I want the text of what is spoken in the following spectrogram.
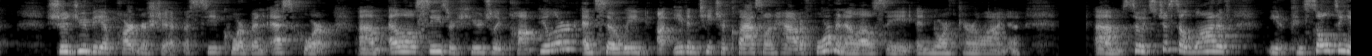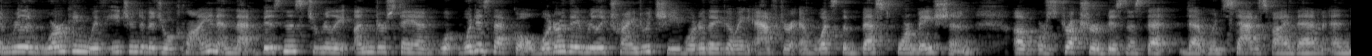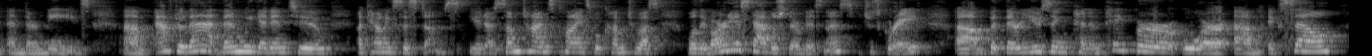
Should you be a partnership, a C corp, an S corp? Um, LLCs are hugely popular, and so we uh, even teach a class on how to form an LLC in North Carolina. Um, so it's just a lot of you know, consulting and really working with each individual client and that business to really understand what, what is that goal? What are they really trying to achieve? What are they going after? And what's the best formation of or structure of business that, that would satisfy them and, and their needs? Um, after that, then we get into accounting systems. You know, sometimes clients will come to us, well, they've already established their business, which is great, um, but they're using pen and paper or um, Excel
